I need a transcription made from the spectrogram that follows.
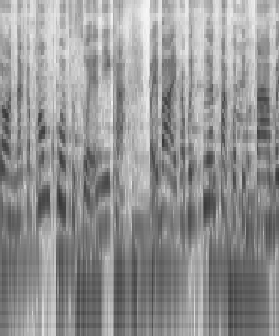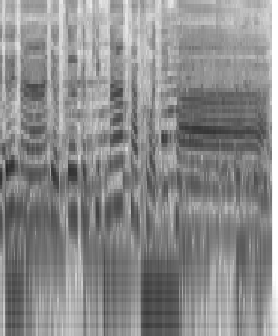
ก่อนนะกับห้องครัวสุดสวยอันนี้ค่ะบ๊ายบายค่ะเพื่อนๆฝากกดติดตามไว้ด้วยนะ เดี๋ยวเจอกันคลิปหน้าค่ะ สวัสดีค่ะ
